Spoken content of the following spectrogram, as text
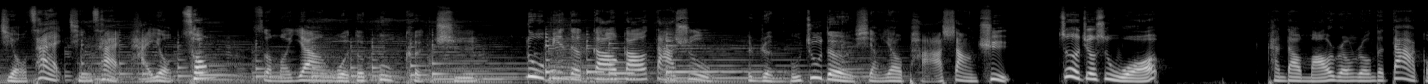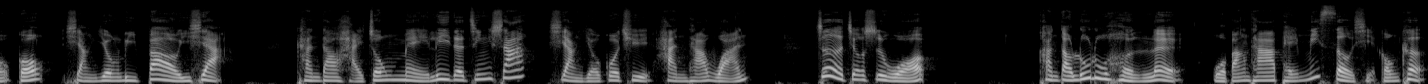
韭菜、芹菜还有葱，怎么样我都不肯吃。路边的高高大树，忍不住的想要爬上去。这就是我。看到毛茸茸的大狗狗，想用力抱一下；看到海中美丽的金鲨，想游过去和它玩。这就是我。看到露露很累，我帮她陪 Miso 写功课。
